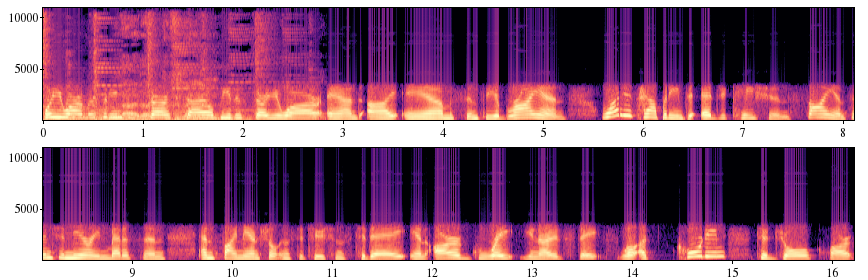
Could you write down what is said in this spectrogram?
Well, you are listening to Star Style, Be the Star You Are, and I am Cynthia Brian. What is happening to education, science, engineering, medicine, and financial institutions today in our great United States? Well, according to Joel Clark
